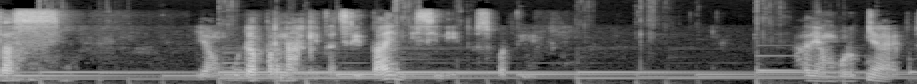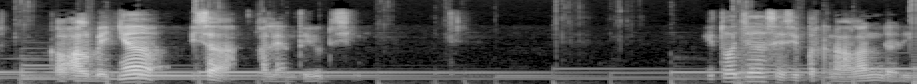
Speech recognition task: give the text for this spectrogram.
Atas yang udah pernah kita ceritain di sini itu seperti itu. Hal yang buruknya kalau hal baiknya bisa kalian tiru di sini. Itu aja sesi perkenalan dari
